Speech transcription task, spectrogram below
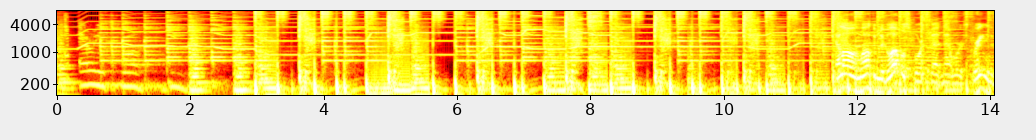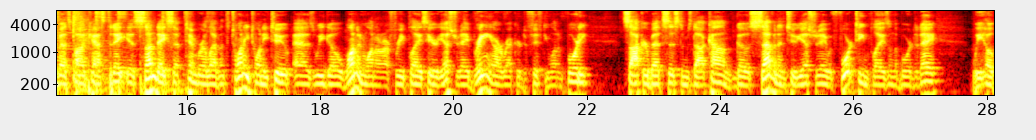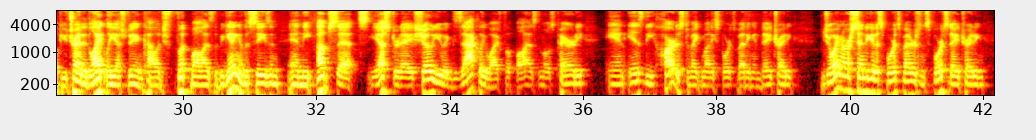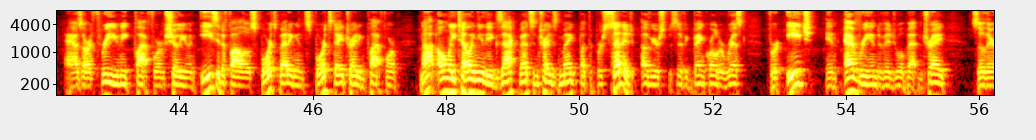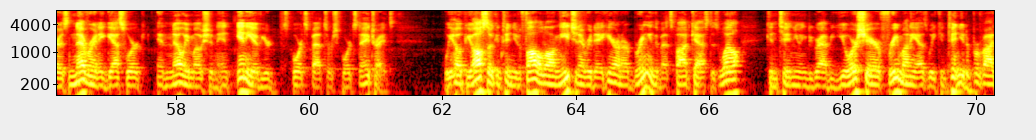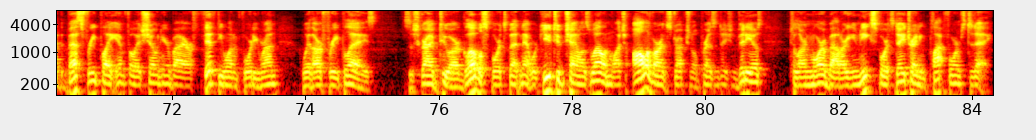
Hello and welcome to Global Sports Bet Network's Bringing the Bets podcast. Today is Sunday, September 11th, 2022, as we go one and one on our free plays here yesterday, bringing our record to 51 and 40. SoccerBetSystems.com goes 7 and 2 yesterday with 14 plays on the board today. We hope you treaded lightly yesterday in college football as the beginning of the season, and the upsets yesterday show you exactly why football has the most parity and is the hardest to make money sports betting and day trading. Join our syndicate of sports bettors and sports day trading as our three unique platforms show you an easy to follow sports betting and sports day trading platform, not only telling you the exact bets and trades to make, but the percentage of your specific bankroll to risk for each and every individual bet and trade. So there is never any guesswork and no emotion in any of your sports bets or sports day trades. We hope you also continue to follow along each and every day here on our Bringing the Bets podcast as well continuing to grab your share of free money as we continue to provide the best free play info as shown here by our 51 and 40 run with our free plays. Subscribe to our Global Sports Bet Network YouTube channel as well and watch all of our instructional presentation videos to learn more about our unique sports day trading platforms today.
